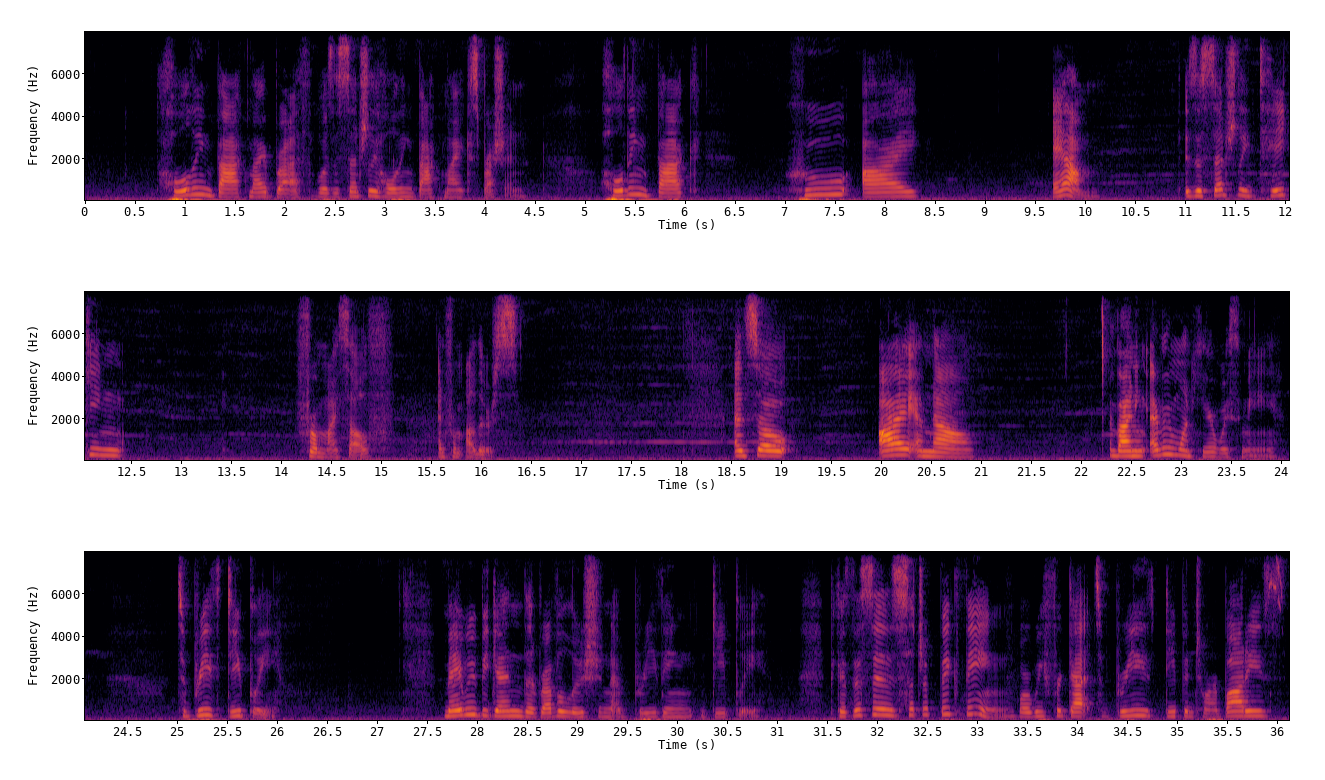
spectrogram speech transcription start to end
holding back my breath was essentially holding back my expression, holding back who I am is essentially taking from myself and from others. And so I am now inviting everyone here with me to breathe deeply. May we begin the revolution of breathing deeply. Because this is such a big thing where we forget to breathe deep into our bodies,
